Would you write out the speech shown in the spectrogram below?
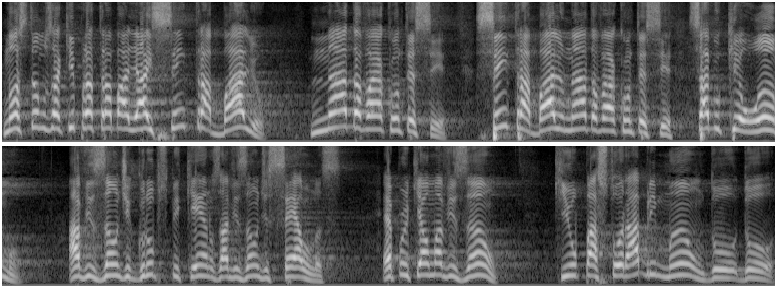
nós estamos aqui para trabalhar, e sem trabalho, nada vai acontecer. Sem trabalho, nada vai acontecer. Sabe o que eu amo? A visão de grupos pequenos, a visão de células. É porque é uma visão que o pastor abre mão do, do,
